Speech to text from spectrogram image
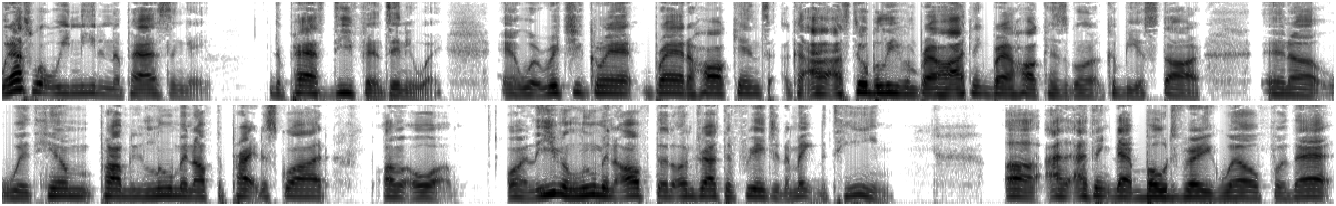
that's what we need in the passing game, the pass defense anyway. And with Richie Grant, Brad Hawkins, I, I still believe in Brad. I think Brad Hawkins going could be a star, and uh, with him probably looming off the practice squad, or or, even looming off the undrafted free agent to make the team. Uh, I, I think that bodes very well for that.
